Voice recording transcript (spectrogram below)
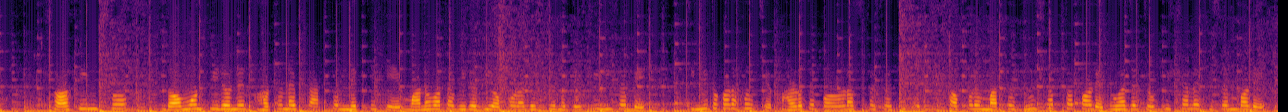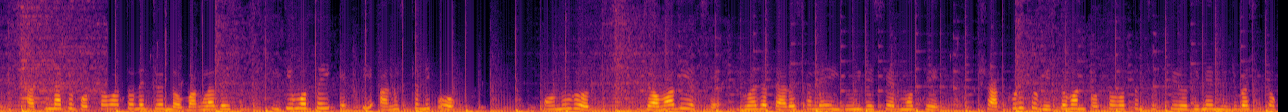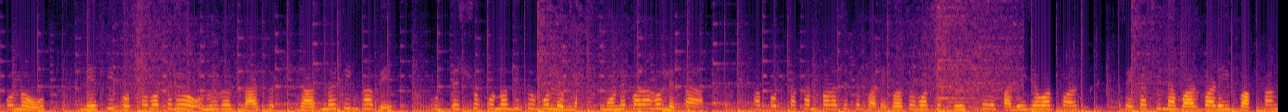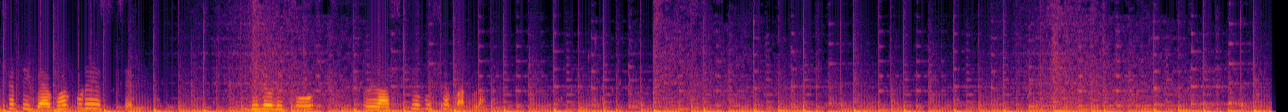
সহিংস দমন পীড়নের ঘটনায় প্রাক্তন নেত্রীকে মানবতা বিরোধী অপরাধের জন্য দোষী হিসাবে চিহ্নিত করা হয়েছে। ভারতের পররাষ্ট্র সচিবের সফরে মাত্র দুই সপ্তাহ পরে দু হাজার চব্বিশ সালের ডিসেম্বরে হাসিনাকে প্রত্যাবর্তনের জন্য বাংলাদেশ ইতিমধ্যেই একটি আনুষ্ঠানিক ও অনুরোধ জমা দিয়েছে। দু হাজার তেরো সালে এই দুই দেশের মধ্যে স্বাক্ষরিত বিদ্যমান প্রত্যাবর্তন চুক্তির অধীনে নির্বাসিত কোনো নেত্রী প্রত্যাবর্তনের অনুরোধ রাজ- রাজনৈতিকভাবে উদ্দেশ্য প্রণোদিত বলে মনে করা হলে তা প্রত্যাখ্যান করা যেতে পারে। গত বছর দেশ ছেড়ে পালিয়ে যাওয়ার পর শেখ হাসিনা বারবার এই বাক্যাংশটি ব্যবহার করে এসেছেন। ব্যুরো রিপোর্ট রাষ্ট্রীয় ভাষা বাংলা।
